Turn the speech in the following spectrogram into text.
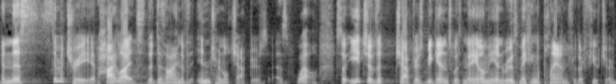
And this symmetry, it highlights the design of the internal chapters as well. So each of the chapters begins with Naomi and Ruth making a plan for their future,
